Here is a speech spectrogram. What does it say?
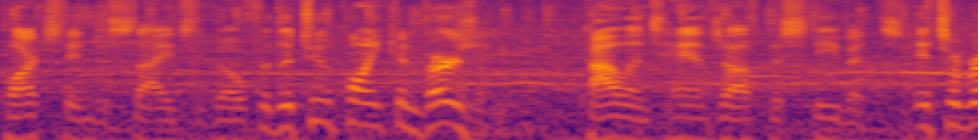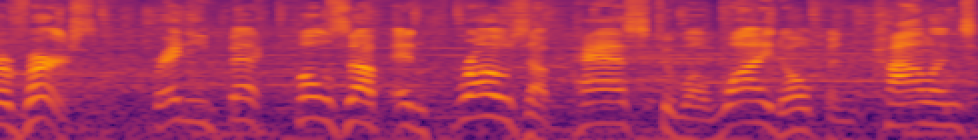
Clarkston decides to go for the two point conversion. Collins hands off to Stevens. It's a reverse. Brady Beck pulls up and throws a pass to a wide open Collins,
